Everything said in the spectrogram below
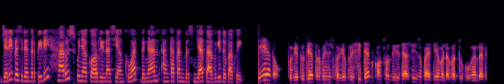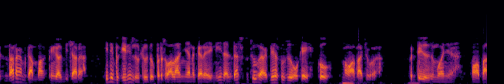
Jadi presiden terpilih harus punya koordinasi yang kuat dengan angkatan bersenjata, begitu Pak Kwik? Iya dong. Begitu dia terpilih sebagai presiden, konsolidasi supaya dia mendapat dukungan dari tentara kan gampang, tinggal bicara. Ini begini loh duduk persoalannya negara ini dan dia setuju nggak? Dia setuju, oke, okay, go. Mau apa coba? Bedil semuanya. Mau apa?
